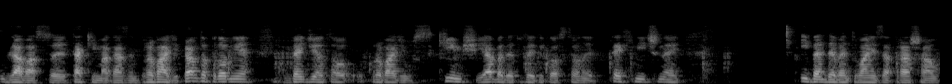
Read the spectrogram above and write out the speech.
dla Was e, taki magazyn prowadzi. Prawdopodobnie będzie to prowadził z kimś. Ja będę tutaj tylko od strony technicznej i będę ewentualnie zapraszał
